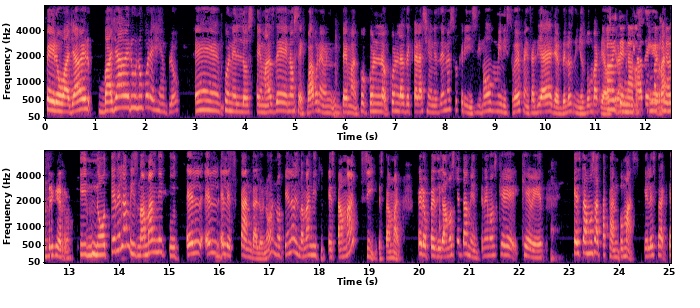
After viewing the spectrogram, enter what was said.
Pero vaya a ver, vaya a ver uno, por ejemplo, eh, con los temas de, no sé, voy a poner un tema, con, con, las declaraciones de nuestro queridísimo ministro de Defensa el día de ayer de los niños bombardeados Ay, de, guerra, Y no tiene la misma magnitud el, el, el, escándalo, ¿no? No tiene la misma magnitud. ¿Está mal? Sí, está mal. Pero pues digamos que también tenemos que, que ver qué estamos atacando más, qué le, está, qué,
